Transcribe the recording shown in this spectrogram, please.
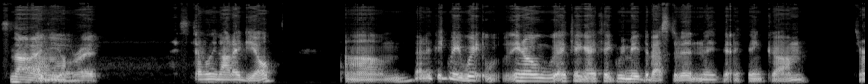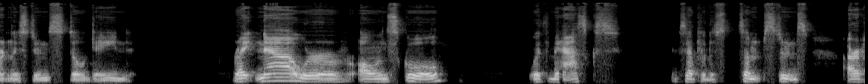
It's not Uh, ideal, right? It's definitely not ideal. Um, but I think we, we, you know, I think I think we made the best of it, and I, th- I think um, certainly students still gained. Right now, we're all in school with masks, except for the some students are,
